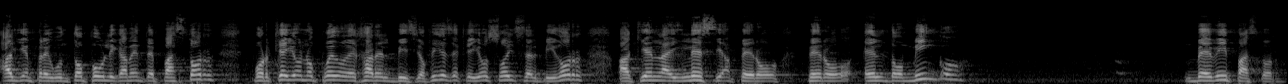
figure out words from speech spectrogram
alguien preguntó públicamente, pastor, ¿por qué yo no puedo dejar el vicio? Fíjese que yo soy servidor aquí en la iglesia, pero, pero el domingo bebí, pastor.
